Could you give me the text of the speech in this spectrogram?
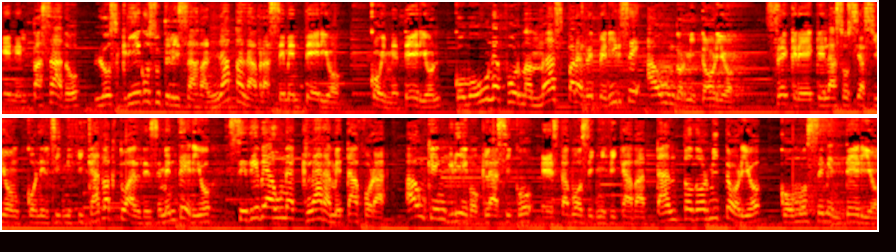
En el pasado, los griegos utilizaban la palabra cementerio, koimeterion, como una forma más para referirse a un dormitorio. Se cree que la asociación con el significado actual de cementerio se debe a una clara metáfora, aunque en griego clásico esta voz significaba tanto dormitorio como cementerio.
